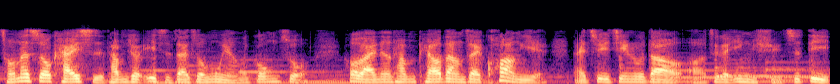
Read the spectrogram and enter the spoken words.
从那时候开始，他们就一直在做牧羊的工作。后来呢，他们飘荡在旷野，乃至于进入到呃这个应许之地，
